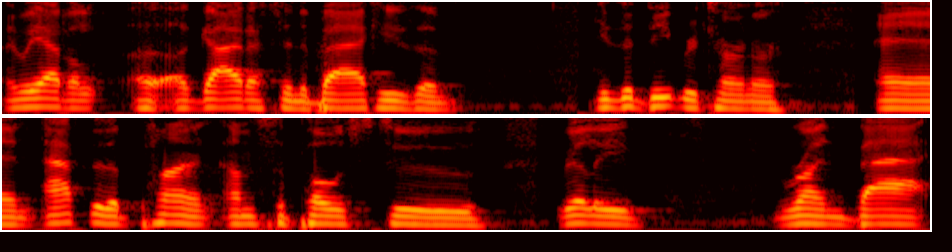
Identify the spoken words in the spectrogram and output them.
and we had a, a, a guy that's in the back. He's a he's a deep returner and after the punt, I'm supposed to really run back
